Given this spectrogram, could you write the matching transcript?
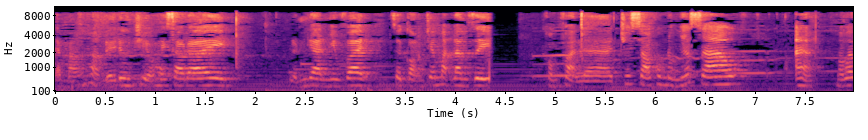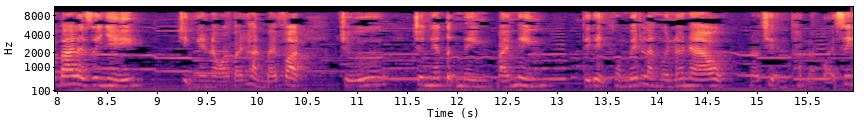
đã mắng hoàng đế đương triều hay sao đây? Lẫn gan như vậy, rồi còn che mặt làm gì? Không phải là trước sau không đồng nhất sao? À, mà bye bye là gì nhỉ? Chỉ nghe nói bái thần bái Phật, chứ chưa nghe tự mình bái mình. Tí để không biết là người nơi nào, nói chuyện thật là quái dị.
